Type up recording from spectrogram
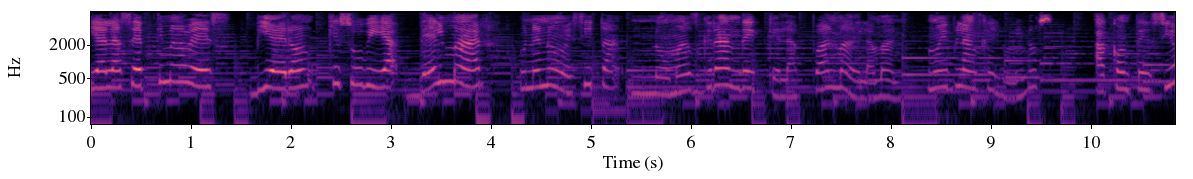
y a la séptima vez vieron que subía del mar una nubecita no más grande que la palma de la mano, muy blanca y luminosa. Aconteció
